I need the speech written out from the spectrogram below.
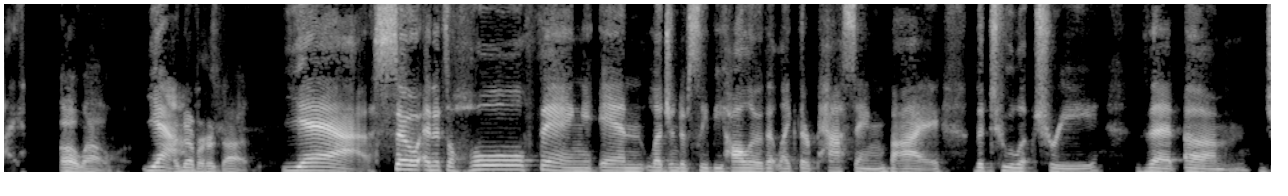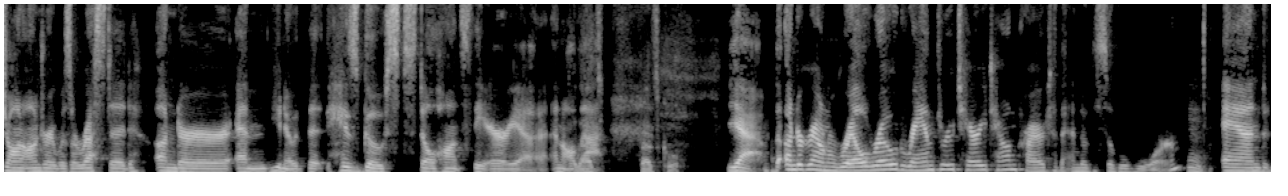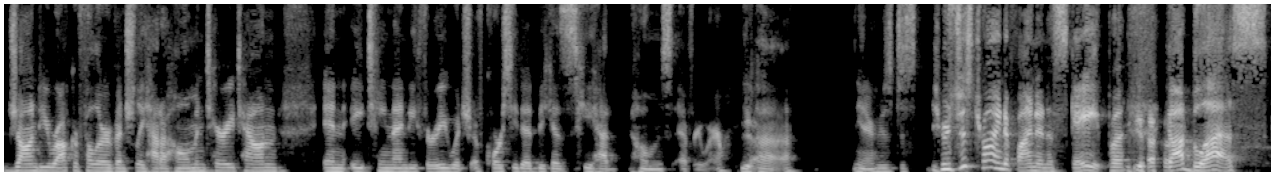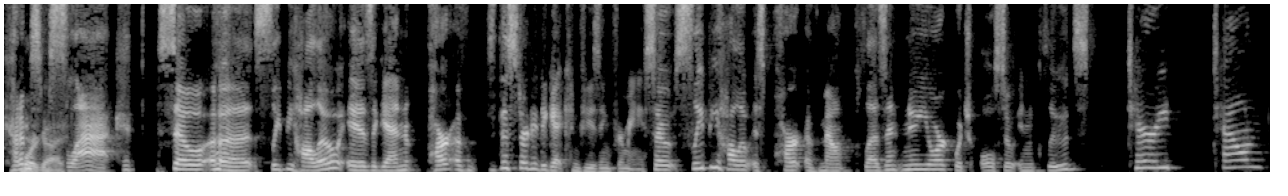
Oh wow. Yeah. I never heard that. Yeah. So, and it's a whole thing in Legend of Sleepy Hollow that like they're passing by the tulip tree that um John Andre was arrested under and you know that his ghost still haunts the area and all Oh, that's that. that's cool. Yeah. The Underground Railroad ran through Tarrytown prior to the end of the Civil War. Hmm. And John D. Rockefeller eventually had a home in Tarrytown in 1893, which of course he did because he had homes everywhere. Yeah. Uh, you know, he was just he was just trying to find an escape. Yeah. God bless. Cut him some guy. slack. So, uh, Sleepy Hollow is again part of this started to get confusing for me. So, Sleepy Hollow is part of Mount Pleasant, New York, which also includes Tarrytown.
